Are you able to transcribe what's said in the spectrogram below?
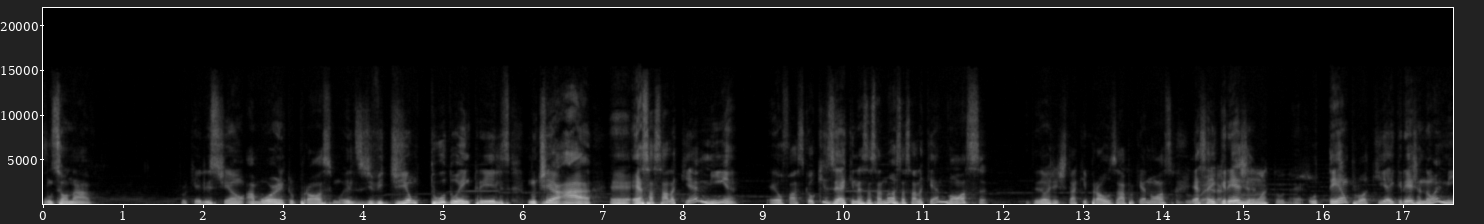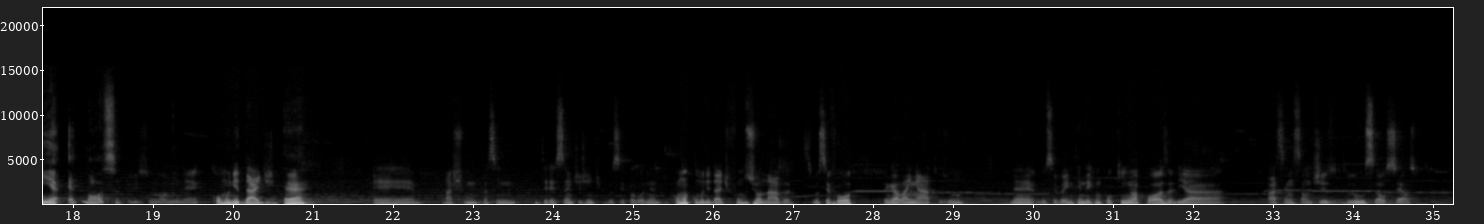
funcionavam? Porque eles tinham amor entre o próximo, eles dividiam tudo entre eles. Não tinha, ah, é, essa sala aqui é minha, eu faço o que eu quiser aqui nessa sala. Não, essa sala aqui é nossa. Entendeu? A gente está aqui para usar porque é nossa. Tudo Essa igreja, comum a todos. é, o templo aqui, a igreja não é minha, é nossa. Por isso comunidade. É. É, acho assim interessante a gente você falou, né, de como a comunidade funcionava. Se você for pegar lá em Atos 1, né, você vai entender que um pouquinho após ali a, a ascensão de Jesus aos céus,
